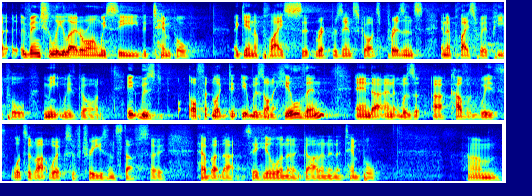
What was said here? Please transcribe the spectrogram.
eventually, later on, we see the temple. Again, a place that represents God's presence and a place where people meet with God. It was often like it was on a hill then, and uh, and it was uh, covered with lots of artworks of trees and stuff. So how about that? It's a hill and a garden and a temple. Um,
